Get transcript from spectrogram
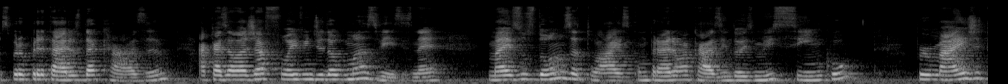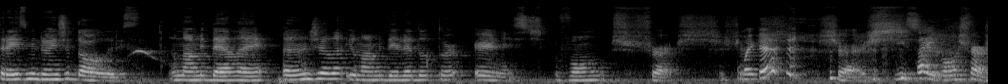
os proprietários da casa, a casa ela já foi vendida algumas vezes, né? Mas os donos atuais compraram a casa em 2005 por mais de 3 milhões de dólares. O nome dela é Angela e o nome dele é Dr. Ernest von Schwarz. Como é que é? Schwarz. Isso aí, vamos fechar.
